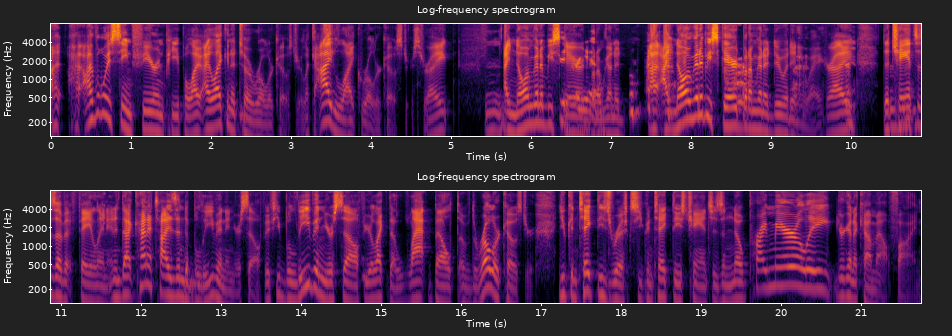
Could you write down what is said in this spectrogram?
I, I've always seen fear in people. I, I liken it to a roller coaster. Like I like roller coasters, right? Mm. I know I'm going to be scared, but I'm going to. I, know I'm going to be scared, but I'm going to do it anyway, right? The mm-hmm. chances of it failing, and that kind of ties into believing in yourself. If you believe in yourself, you're like the lap belt of the roller coaster. You can take these risks, you can take these chances, and know primarily you're going to come out fine.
